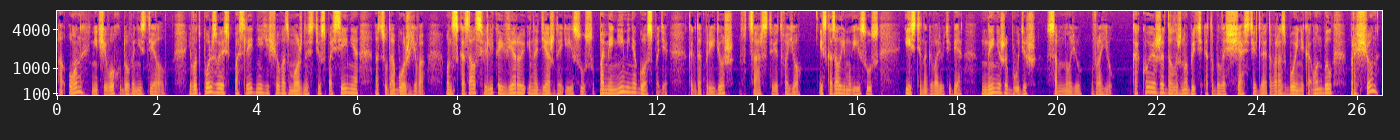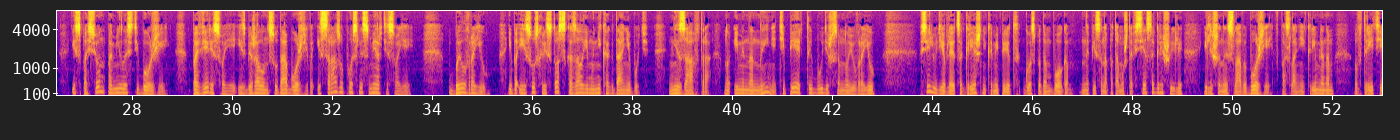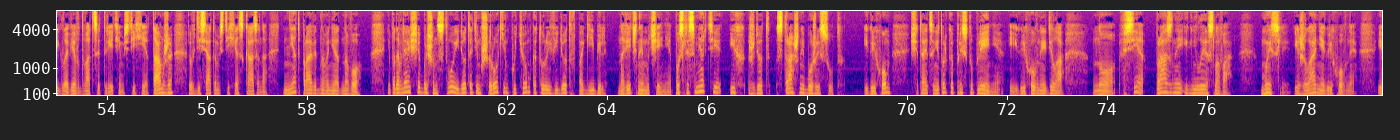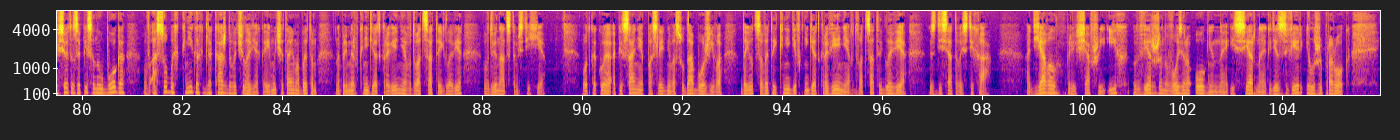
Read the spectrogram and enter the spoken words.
а он ничего худого не сделал. И вот, пользуясь последней еще возможностью спасения от суда Божьего, он сказал с великой верою и надеждой Иисусу, «Помяни меня, Господи, когда придешь в Царствие Твое». И сказал ему Иисус, «Истинно говорю тебе, ныне же будешь со мною в раю». Какое же должно быть это было счастье для этого разбойника? Он был прощен и спасен по милости Божьей. По вере своей избежал он суда Божьего и сразу после смерти своей был в раю. ибо Иисус Христос сказал ему не когда-нибудь, не завтра, но именно ныне, теперь ты будешь со мною в раю. Все люди являются грешниками перед Господом Богом. Написано, потому что все согрешили и лишены славы Божьей в послании к римлянам в 3 главе в 23 стихе. Там же в 10 стихе сказано «Нет праведного ни одного». И подавляющее большинство идет этим широким путем, который ведет в погибель, на вечное мучение. После смерти их ждет страшный Божий суд. И грехом считается не только преступление и греховные дела – но все праздные и гнилые слова, мысли и желания греховные, и все это записано у Бога в особых книгах для каждого человека. И мы читаем об этом, например, в книге Откровения в 20 главе, в 12 стихе. Вот какое описание последнего суда Божьего дается в этой книге, в книге Откровения, в 20 главе, с 10 стиха а дьявол, прельщавший их, ввержен в озеро огненное и серное, где зверь и лжепророк,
